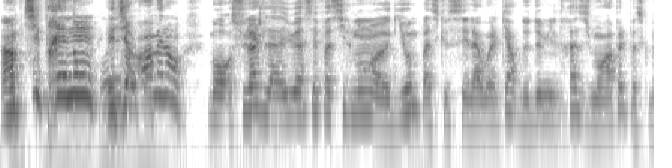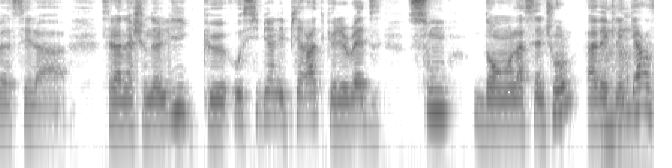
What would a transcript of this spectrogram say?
un petit prénom et dire oh mais non Bon celui-là je l'ai eu assez facilement euh, Guillaume parce que c'est la wildcard de 2013, je me rappelle parce que bah, c'est la c'est la National League, que aussi bien les Pirates que les Reds sont dans la Central avec les mhm. Cards.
